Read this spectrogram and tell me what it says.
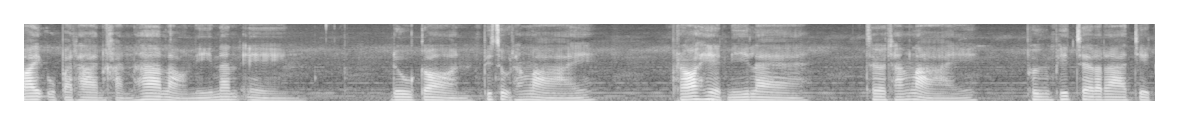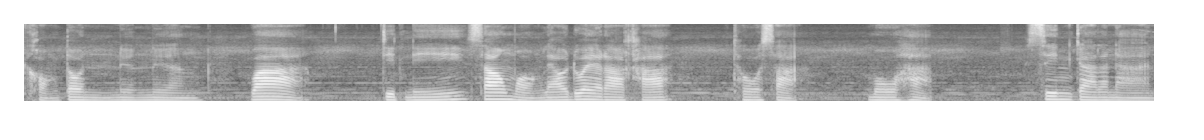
กล้อุปทานขันห้าเหล่านี้นั่นเอง ดูก่อนพิสุทั้งหลาย เพราะเหตุนี้แล เธอทั้งหลาย พึงพิจารณาจิตของตนเนืองเนืองๆว่า จิตนี้เศร้าหมองแล้วด้วยราคะ โทสะ โมหะ สิ้นกาลนาน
